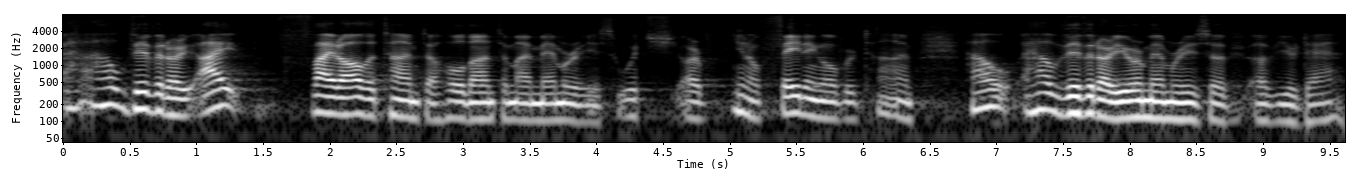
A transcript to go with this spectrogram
how vivid are you? I fight all the time to hold on to my memories, which are, you know, fading over time. How how vivid are your memories of, of your dad?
